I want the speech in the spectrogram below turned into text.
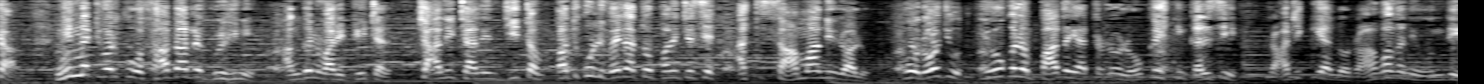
శిరీష నిన్నటి వరకు ఓ సాధారణ గృహిణి అంగన్వాడీ టీచర్ చాలీ చాలిన జీతం పదకొండు వేలతో పనిచేసే అతి సామాన్యురాలు. ఓ రోజు యువకులం పాదయాత్రలో లోకేష్ని కలిసి రాజకీయాల్లో రావాలని ఉంది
